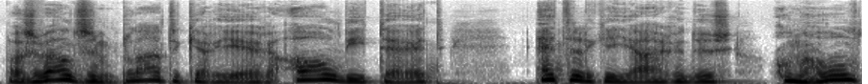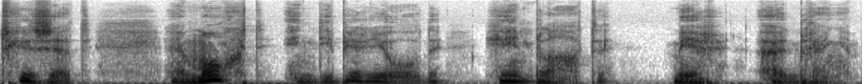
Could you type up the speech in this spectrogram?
was wel zijn platencarrière al die tijd ettelijke jaren dus on hold gezet en mocht in die periode geen platen meer uitbrengen.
